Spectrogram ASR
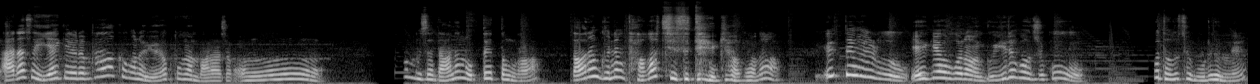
알아서 이야기 흐름 파악하거나 요약보만 말하자 오 한번 보자 나는 어땠던가? 나는 그냥 다 같이 있을 때 얘기하거나 1대1로 얘기하거나 뭐 이래가지고 어 나도 잘 모르겠네.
